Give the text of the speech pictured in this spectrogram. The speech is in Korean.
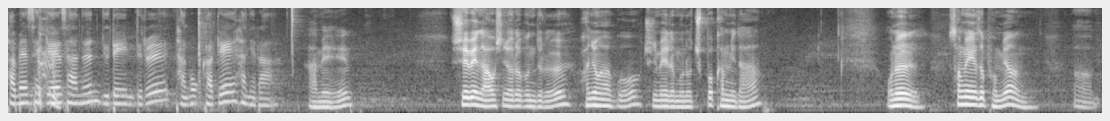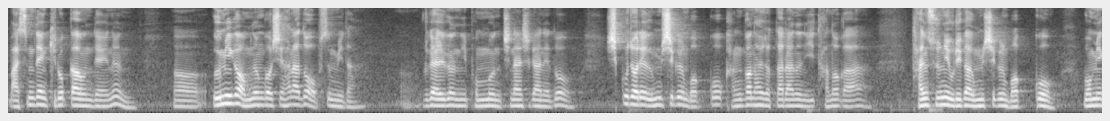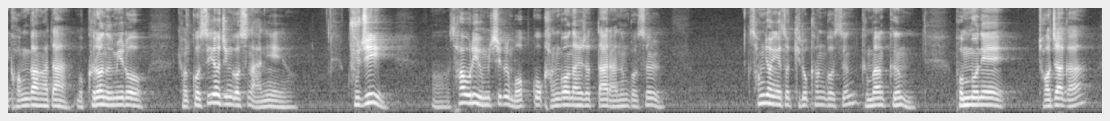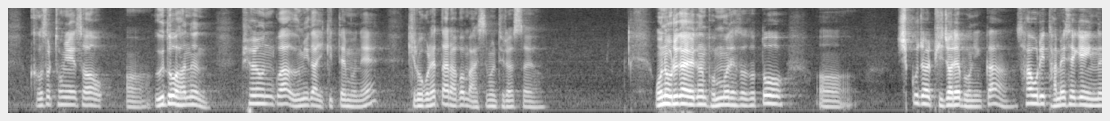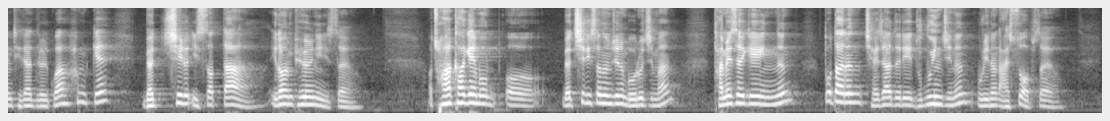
다메섹에 사는 유대인들을 당혹하게 하니라. 아멘 수협에 나오신 여러분들을 환영하고 주님의 이름으로 축복합니다 오늘 성경에서 보면 어, 말씀된 기록 가운데에는 어, 의미가 없는 것이 하나도 없습니다. 어, 우리가 읽은 이 본문 지난 시간에도 19절에 음식을 먹고 강건하셨다라는 이 단어가 단순히 우리가 음식을 먹고 몸이 건강하다 뭐 그런 의미로 결코 쓰여진 것은 아니에요. 굳이 어, 사울이 음식을 먹고 강건하셨다라는 것을 성경에서 기록한 것은 그만큼 본문의 저자가 그것을 통해서 어, 의도하는 표현과 의미가 있기 때문에 기록을 했다라고 말씀을 드렸어요. 오늘 우리가 읽은 본문에서도 또 어, 19절 B절에 보니까 사울이 다메섹에 있는 제자들과 함께 며칠 있었다 이런 표현이 있어요. 어, 정확하게 뭐 어, 며칠 있었는지는 모르지만 다메섹에 있는 또 다른 제자들이 누구인지는 우리는 알 수 없어요.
